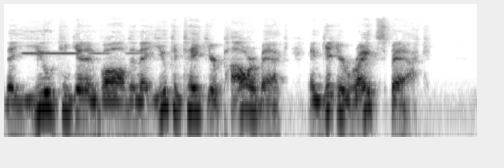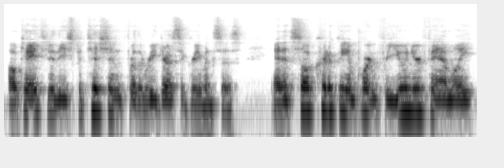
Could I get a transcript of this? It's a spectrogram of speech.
that you can get involved and that you can take your power back and get your rights back, okay, through these petition for the redress of grievances. And it's so critically important for you and your family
